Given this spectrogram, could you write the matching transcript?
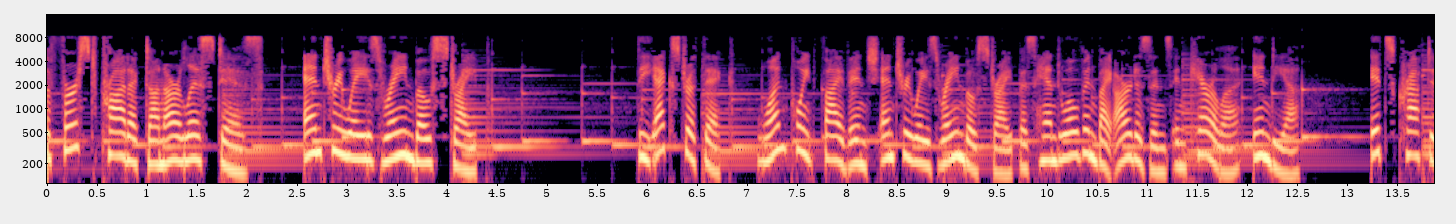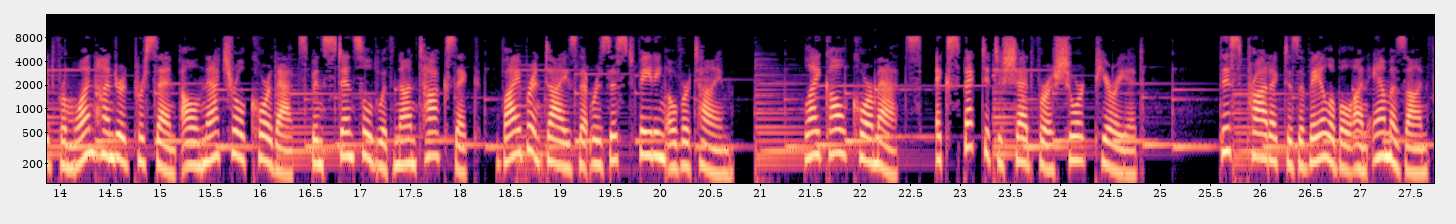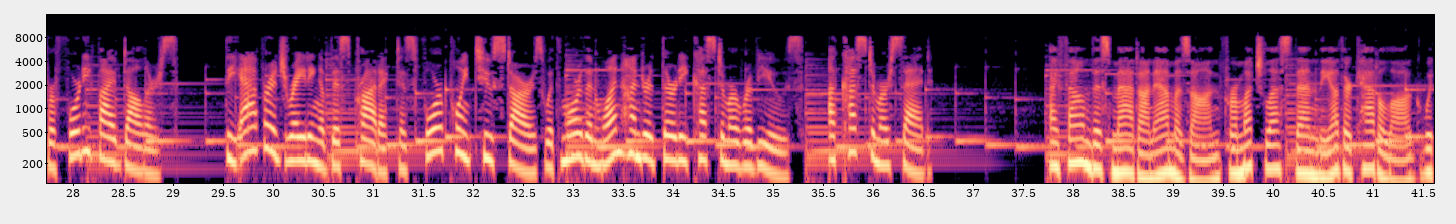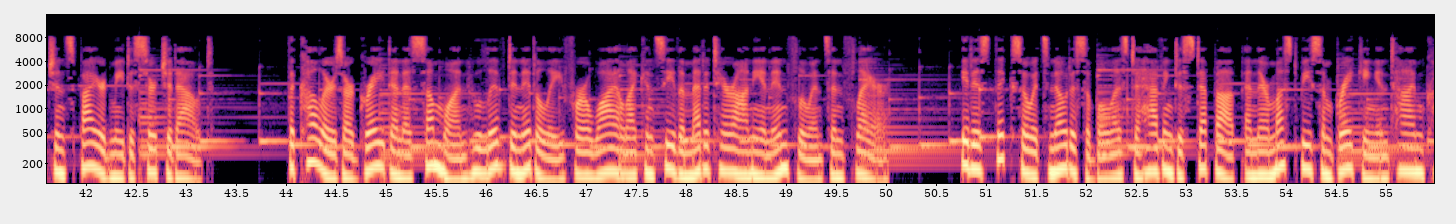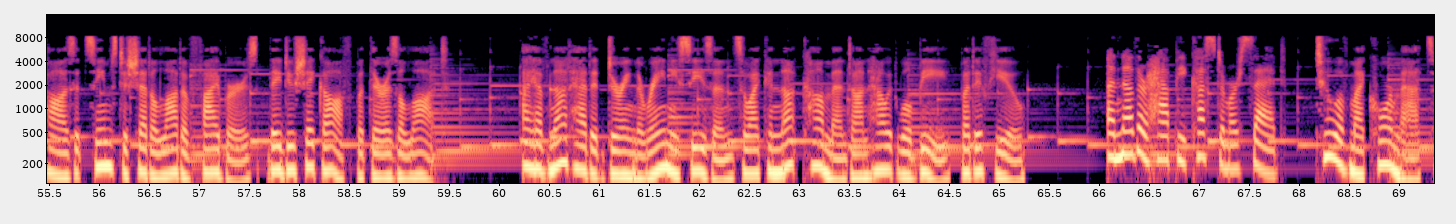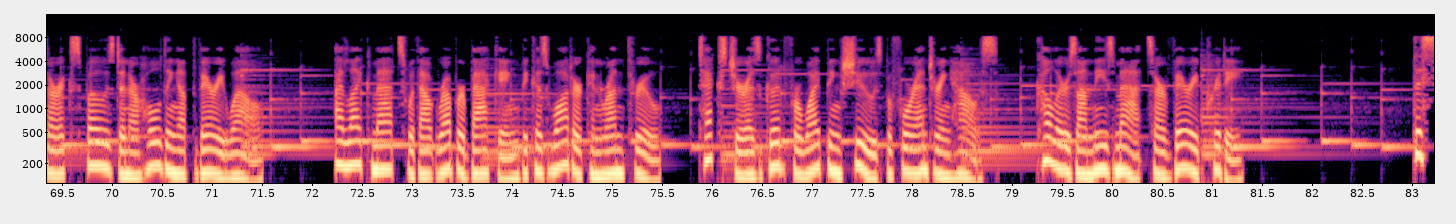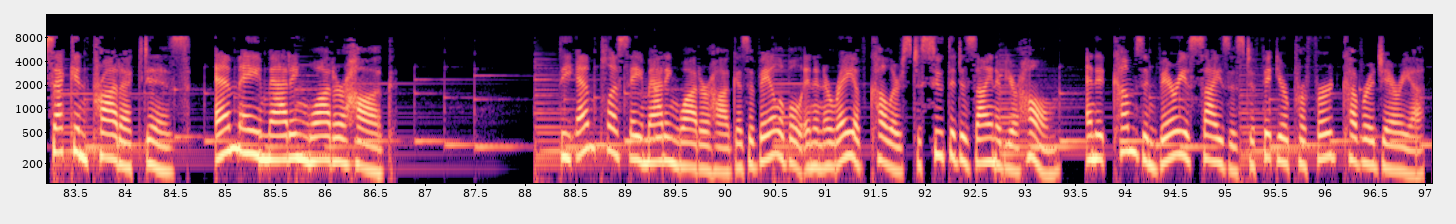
The first product on our list is Entryways Rainbow Stripe. The extra thick, 1.5-inch Entryways Rainbow Stripe is handwoven by artisans in Kerala, India. It's crafted from 100% all-natural coir that's been stenciled with non-toxic, vibrant dyes that resist fading over time. Like all coir mats, expect it to shed for a short period. This product is available on Amazon for $45. The average rating of this product is 4.2 stars with more than 130 customer reviews. A customer said, I found this mat on Amazon for much less than the other catalog which inspired me to search it out. The colors are great and as someone who lived in Italy for a while I can see the Mediterranean influence and flair. It is thick so it's noticeable as to having to step up and there must be some breaking in time cause it seems to shed a lot of fibers, they do shake off but there is a lot. I have not had it during the rainy season so I cannot comment on how it will be, but if you Another happy customer said. Two of my coir mats are exposed and are holding up very well. I like mats without rubber backing because water can run through. Texture is good for wiping shoes before entering house. Colors on these mats are very pretty. The second product is MA Matting Water Hog. The M plus A Matting Water Hog is available in an array of colors to suit the design of your home, and it comes in various sizes to fit your preferred coverage area.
